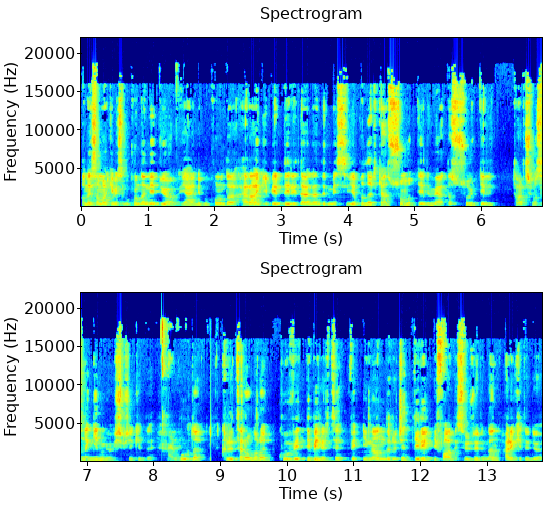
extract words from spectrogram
Anayasa Mahkemesi bu konuda ne diyor? Yani bu konuda herhangi bir delil değerlendirmesi yapılırken somut delil veyahut da soyut delil tartışmasına girmiyor hiçbir şekilde. Evet. Burada kriter olarak kuvvetli belirti ve inandırıcı delil ifadesi üzerinden hareket ediyor.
